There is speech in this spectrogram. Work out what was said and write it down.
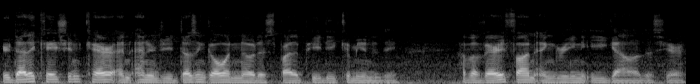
Your dedication, care, and energy doesn't go unnoticed by the PD community. Have a very fun and green e-gala this year.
